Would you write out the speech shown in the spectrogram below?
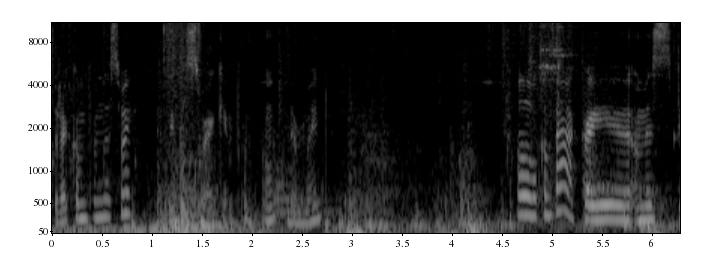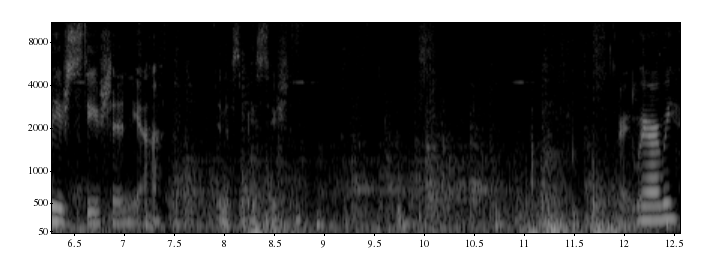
Did I come from this way? I think this is where I came from. Oh, never mind. Hello, welcome back. Are you? I'm a space station. Yeah, in a space station. All right, where are we?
